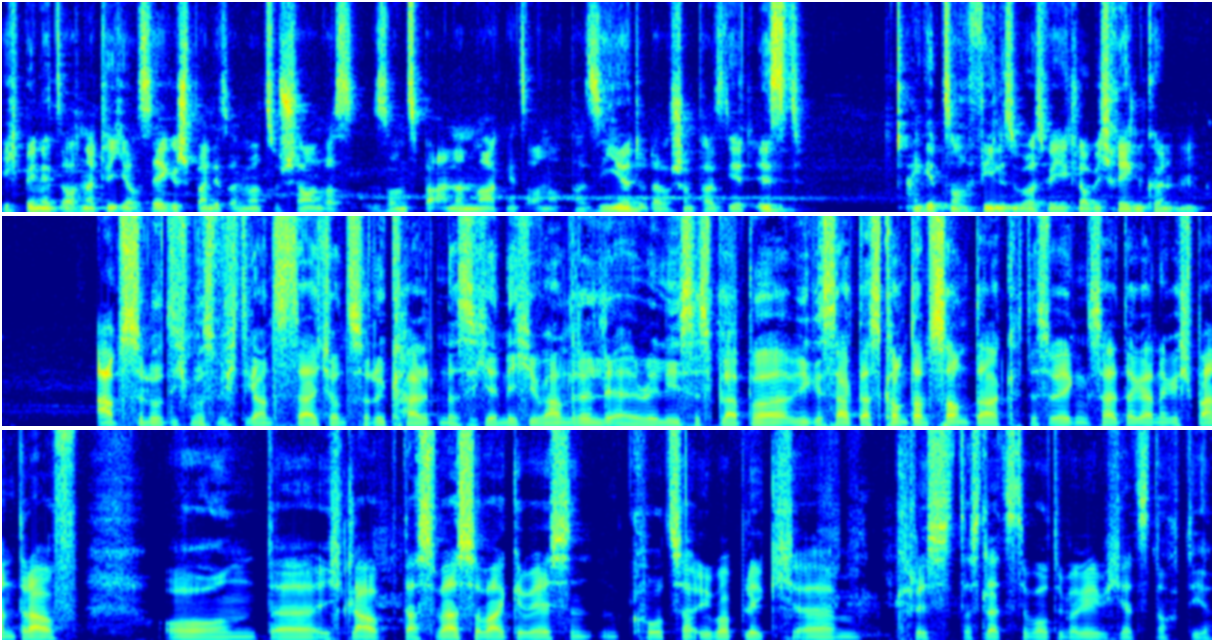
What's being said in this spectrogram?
ich bin jetzt auch natürlich auch sehr gespannt, jetzt einfach mal zu schauen, was sonst bei anderen Marken jetzt auch noch passiert oder was schon passiert ist. Da gibt es noch vieles, über was wir hier, glaube ich, reden könnten. Absolut, ich muss mich die ganze Zeit schon zurückhalten, dass ich hier nicht über andere äh, Releases plapper. Wie gesagt, das kommt am Sonntag, deswegen seid da gerne gespannt drauf. Und äh, ich glaube, das wäre soweit gewesen. Ein kurzer Überblick. Ähm, Chris, das letzte Wort übergebe ich jetzt noch dir.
